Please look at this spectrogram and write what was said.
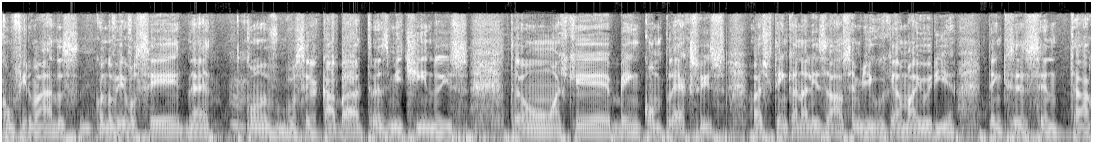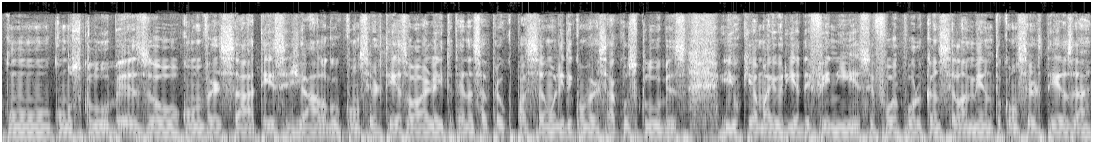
confirmados, quando vê você, né, quando você acaba transmitindo isso. Então, acho que é bem complexo isso. Acho que tem que analisar, eu sempre digo que a maioria tem que se sentar com, com os clubes ou conversar, ter esse diálogo, com certeza o Arley está tendo essa preocupação ali de conversar com os clubes e o que a maioria definir, se for por cancelamento, com certeza,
